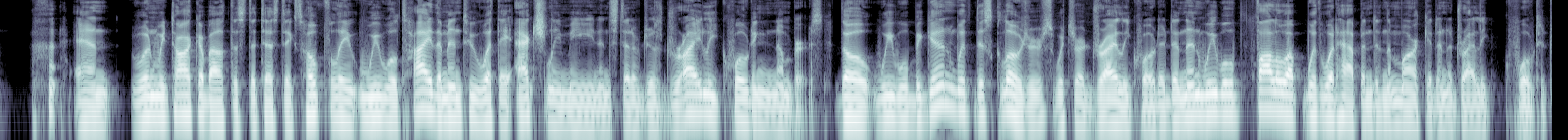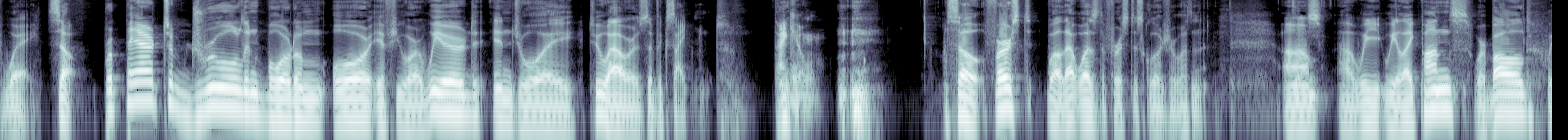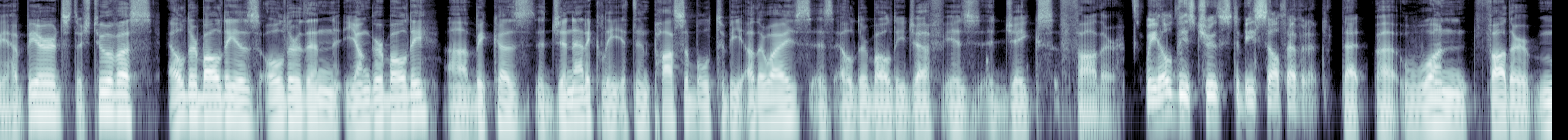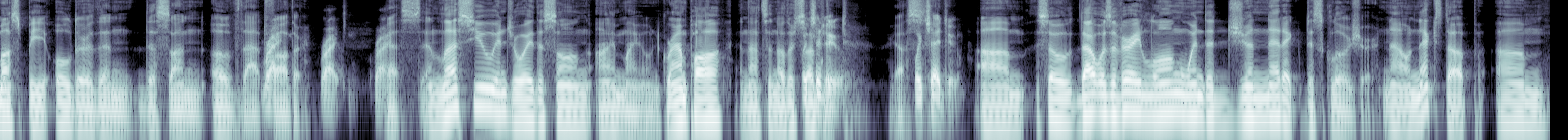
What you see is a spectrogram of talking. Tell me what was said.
And when we talk about the statistics, hopefully we will tie them into what they actually mean instead of just dryly quoting numbers. Though we will begin with disclosures, which are dryly quoted, and then we will follow up with what happened in the market in a dryly quoted way. So, prepare to drool in boredom, or if you are weird, enjoy two hours of excitement. Thank you. Mm-hmm. So first, well, that was the first disclosure, wasn't it? Um, uh, we we like puns. We're bald. We have beards. There's two of us. Elder Baldy is older than younger Baldy uh, because genetically it's impossible to be otherwise. As Elder Baldy Jeff is Jake's father. We hold these truths to be self evident. That uh, one father must be older than the son of that Right. father. Right, right. Yes, unless you enjoy the song "I'm My Own Grandpa," and that's another Which subject. Yes, Which I do. um, so that was a very long-winded genetic disclosure. Now, next up, um,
